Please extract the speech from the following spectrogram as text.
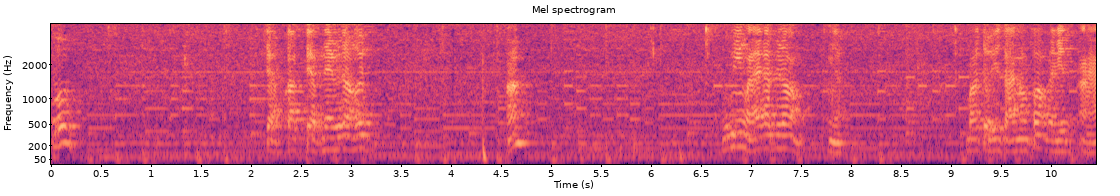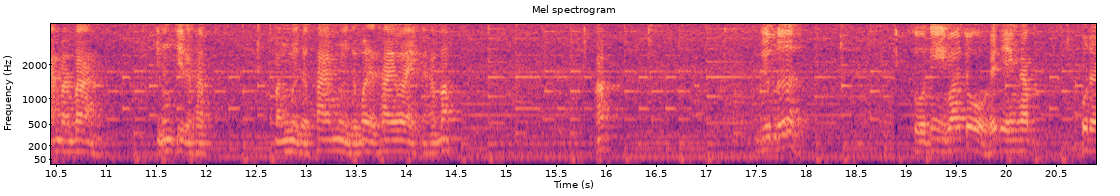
โอ้เจ็บกับเจ็บเนี่ยพี่น้องเอ้ยฮะรู้ยิ่งหลายครับพี่น้องเนี่ยบาโจอีสานน้องฟ้องกับเฮ็ดอาหารบ้านๆกินทั้งทีนะครับบางมือกับท้ายมือกับไม่ได้ท้ายไว้นะครับเนาะอะลืมเลยสูตรนี้ว่าโจเฮ็ดเองครับผู้ใด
